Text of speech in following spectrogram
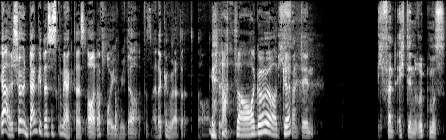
Ja, schön. Danke, dass du es gemerkt hast. Oh, da freue ich mich. Ja, dass einer gehört hat. Oh, schön. Hast du auch gehört, Ich gell? fand den, ich fand echt den Rhythmus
